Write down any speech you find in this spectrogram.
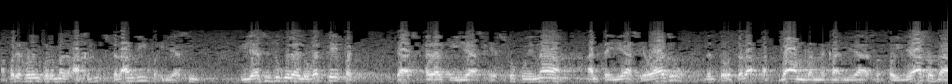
خپل خپل پر مز اخر سلام دی په الیاسی الیاسی څه ګل لغت ته په یاس الا الیاس یسو کو نه انت الیاس یوازو دلته وسلا اقدام دنه کان الیاس او الیاس دا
